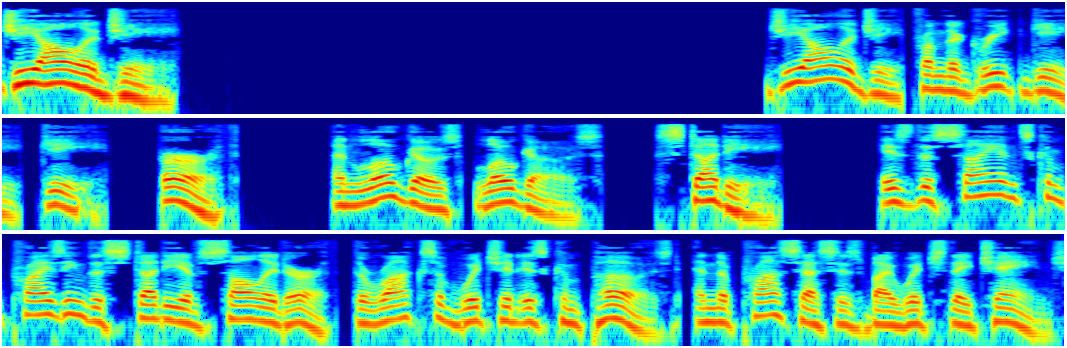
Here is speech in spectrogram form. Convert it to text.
Geology Geology from the Greek ge, ge, earth, and logos, logos, study, is the science comprising the study of solid Earth, the rocks of which it is composed, and the processes by which they change.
